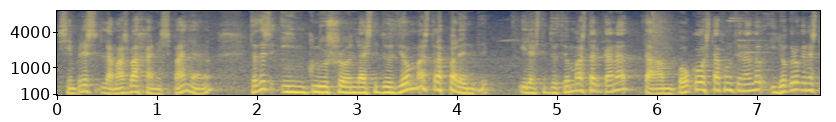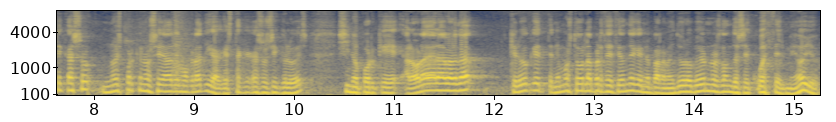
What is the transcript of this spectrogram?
siempre es la más baja en España. ¿no? Entonces, incluso en la institución más transparente y la institución más cercana tampoco está funcionando y yo creo que en este caso no es porque no sea democrática, que este caso sí que lo es, sino porque a la hora de la verdad creo que tenemos toda la percepción de que en el Parlamento Europeo no es donde se cuece el meollo.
